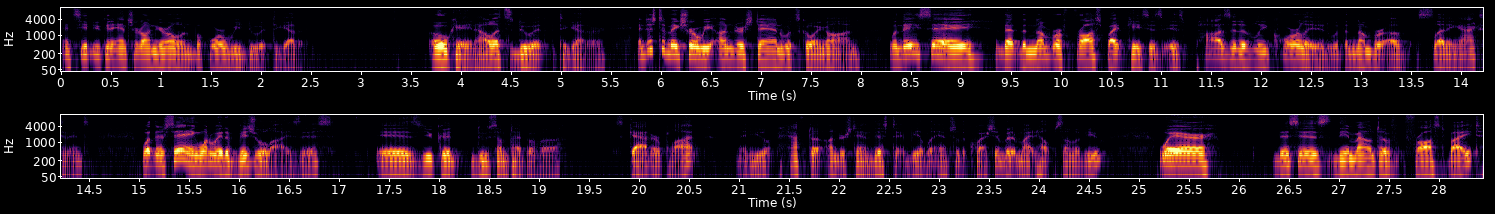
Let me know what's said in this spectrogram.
and see if you can answer it on your own before we do it together. Okay, now let's do it together. And just to make sure we understand what's going on, when they say that the number of frostbite cases is positively correlated with the number of sledding accidents, what they're saying, one way to visualize this is you could do some type of a scatter plot, and you don't have to understand this to be able to answer the question, but it might help some of you, where this is the amount of frostbite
